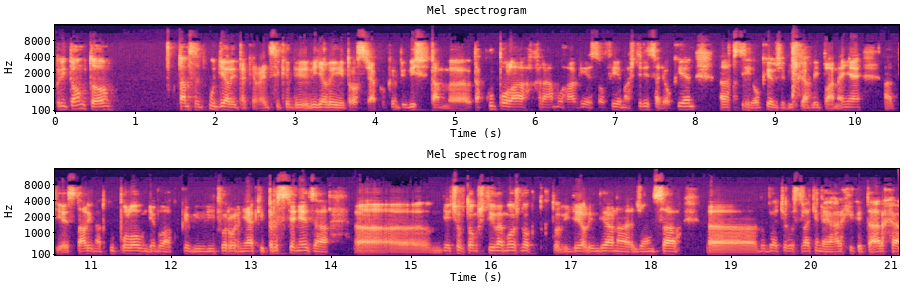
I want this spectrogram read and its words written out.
pri tomto tam sa udiali také veci, kedy videli proste ako keby vyš, tam e, tá kupola chrámu Hagie Sofie má 40 okien a z tých okien, že vyšľahli plamene a tie stali nad kupolou, nebo ako keby vytvoril nejaký prstenec a uh, niečo v tom štýle možno, kto videl Indiana Jonesa uh, dobyvateľov stratenej archy, keď tá archa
